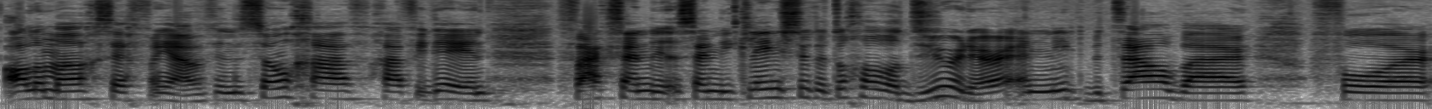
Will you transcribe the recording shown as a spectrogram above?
allemaal gezegd van ja, we vinden het zo'n gaaf, gaaf idee. En vaak zijn, de, zijn die kledingstukken toch wel wat duurder en niet betaalbaar voor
